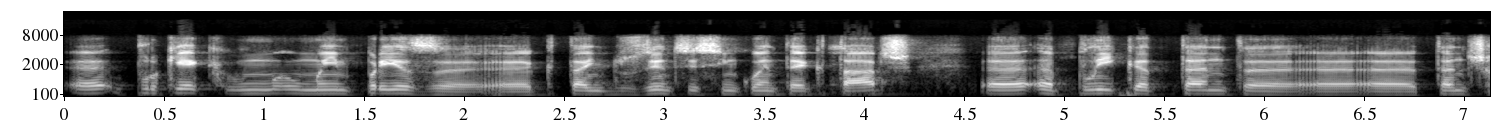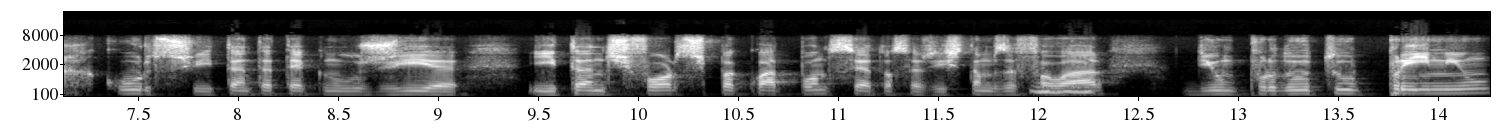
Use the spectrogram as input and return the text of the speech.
uh, porque é que uma, uma empresa uh, que tem 250 hectares uh, aplica tanta, tantos recursos e tanta tecnologia e tantos esforços para 4.7, ou seja, estamos a falar uhum. de um produto premium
